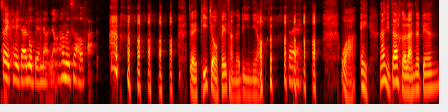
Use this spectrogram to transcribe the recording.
所以可以在路边尿尿，他们是合法的。对，啤酒非常的利尿。对，哇，哎，那你在荷兰那边，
